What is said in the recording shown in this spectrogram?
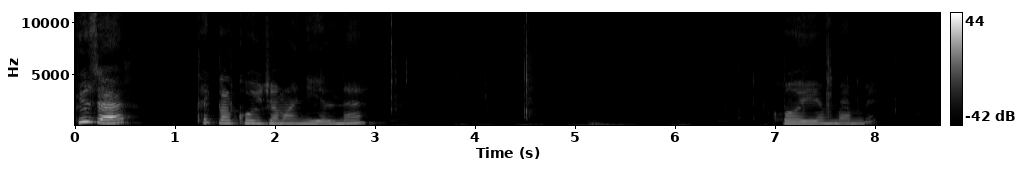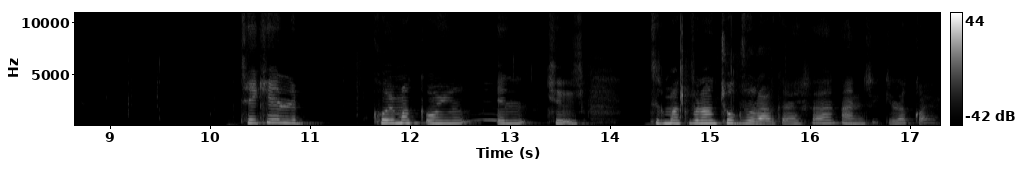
Güzel. Tekrar koyacağım aynı yerine. Koyayım ben bir. Tek elle koymak oyun el tırmak falan çok zor arkadaşlar. Aynı şekilde koyayım.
